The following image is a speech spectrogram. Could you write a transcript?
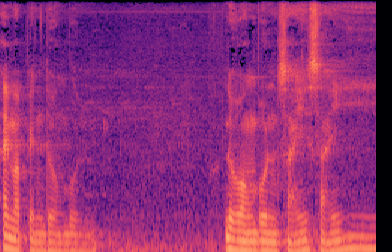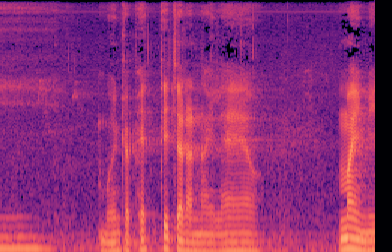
ให้มาเป็นดวงบุญ ดวงบุญใสๆเหมือนกับเพชรที่จรนัยแล้ว ไม่มี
